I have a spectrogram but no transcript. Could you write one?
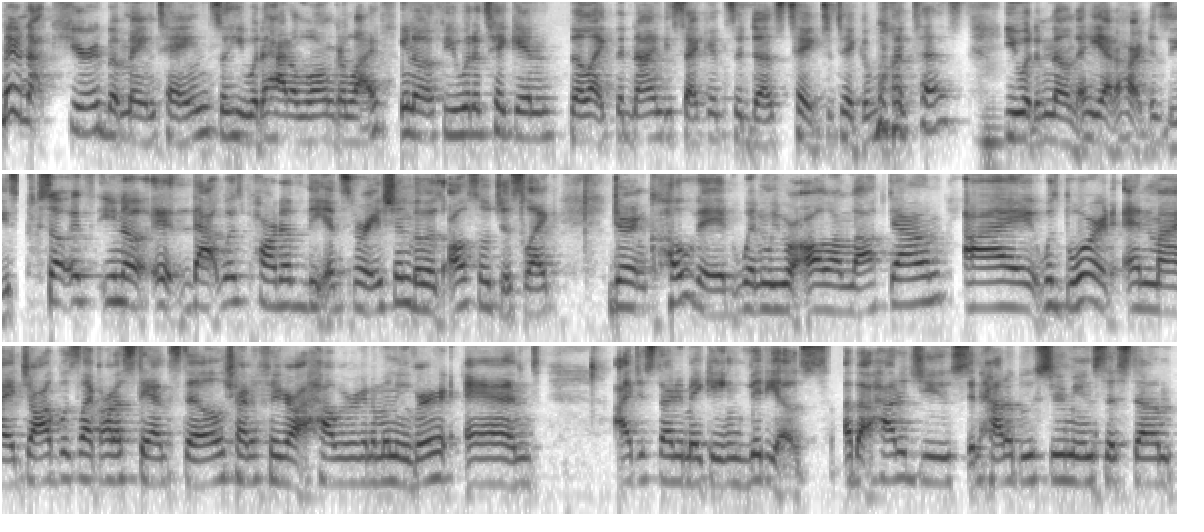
maybe not cured but maintained, so he would have had a longer life. You know, if you would have taken the like the 90 seconds it does take to take a blood test, mm. you would have known that he had a heart disease. So it's you know it, that was part of the inspiration, but it was also just like during COVID when we were all on lockdown, I was bored and my job was like on a standstill, trying to figure out how we were going to maneuver and I just started making videos about how to juice and how to boost your immune system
